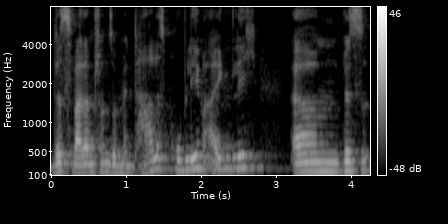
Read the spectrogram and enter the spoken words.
Das war dann schon so ein mentales Problem eigentlich, ähm, bis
